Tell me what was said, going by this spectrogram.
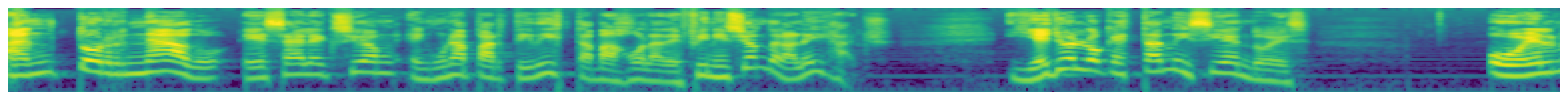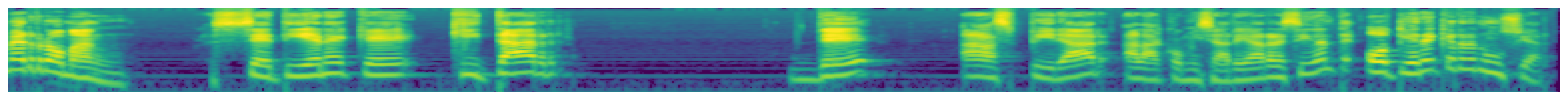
han tornado esa elección en una partidista bajo la definición de la ley Hatch. Y ellos lo que están diciendo es, o Elmer Román se tiene que quitar de aspirar a la comisaría residente o tiene que renunciar.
